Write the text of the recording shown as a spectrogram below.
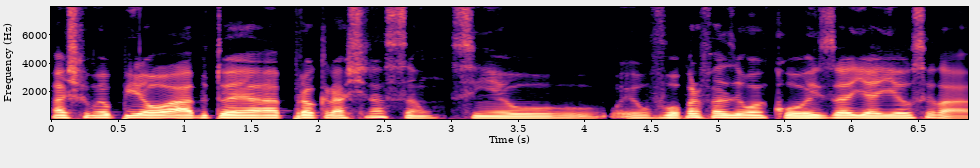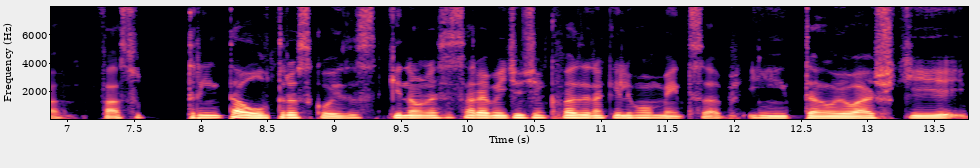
Acho que o meu pior hábito é a procrastinação. Sim, eu eu vou para fazer uma coisa e aí eu, sei lá, faço 30 outras coisas que não necessariamente eu tinha que fazer naquele momento, sabe? então eu acho que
